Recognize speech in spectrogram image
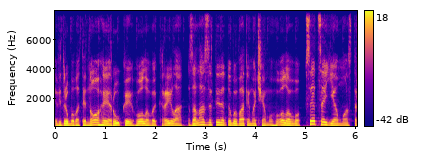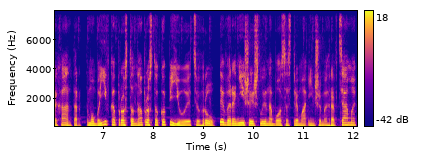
відрубувати ноги, руки, голови, крила, залазити та добивати мечем у голову. Все це є Monster Hunter, тому боївка просто-напросто копіює цю гру, де ви раніше йшли на боса з трьома іншими гравцями,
